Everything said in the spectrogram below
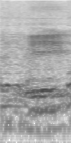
Добро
